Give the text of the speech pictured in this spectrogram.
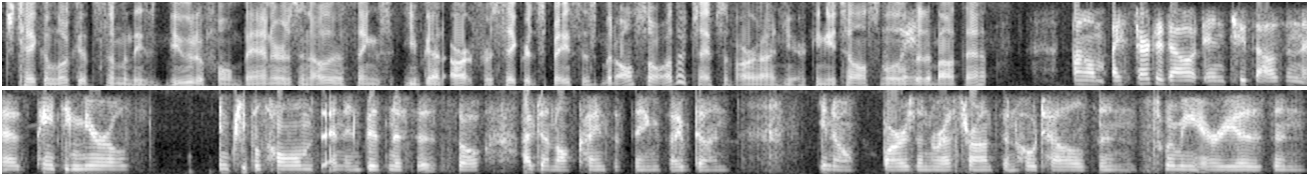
take a look at some of these beautiful banners and other things. You've got art for sacred spaces, but also other types of art on here. Can you tell us a little bit about that? Um, I started out in 2000 as painting murals in people's homes and in businesses. So I've done all kinds of things. I've done, you know, bars and restaurants and hotels and swimming areas and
